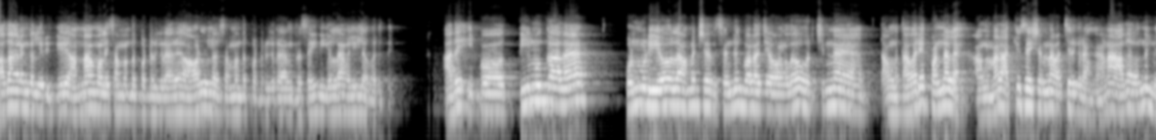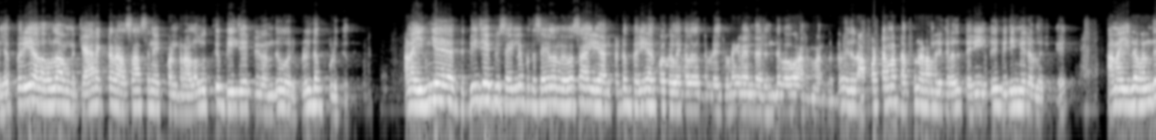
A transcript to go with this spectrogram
ஆதாரங்கள் இருக்கு. அண்ணாமலை சம்பந்தப்பட்டிருக்கிறாரு ஆளுநர் சம்பந்தப்பட்டிருக்கிறாருன்ற செய்திகள்லாம் வெளியில வருது. அதே இப்போ திமுகல பொன்முடியோ இல்ல அமைச்சர் செந்தில் பாலாஜி அவங்களோ ஒரு சின்ன அவங்க தவறே பண்ணல. அவங்க மேல அக்யூசேஷன் தான் வச்சிருக்கிறாங்க. ஆனா அதை வந்து மிகப்பெரிய அளவுல அவங்க கேரக்டர் அசாசினேட் பண்ற அளவுக்கு பிஜேபி வந்து ஒரு பில்டப் கொடுக்குது. ஆனா இங்க பிஜேபி சைட்ல இப்ப சேலம் விவசாயியா இருக்கட்டும் பெரியார் பல்கலைக்கழகத்துடைய துணைவேந்தர் இந்த விவகாரமா இருக்கட்டும் இதுல அப்பட்டமா தப்பு நடந்திருக்கிறது தெரியுது விதிமீறல் இருக்கு. ஆனா இதை வந்து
